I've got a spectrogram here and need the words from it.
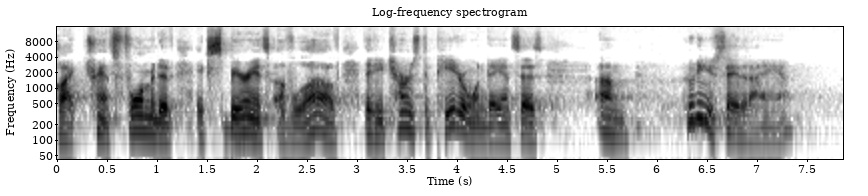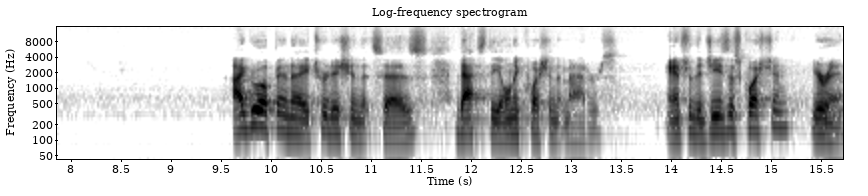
like transformative experience of love that he turns to Peter one day and says, um, Who do you say that I am? I grew up in a tradition that says that's the only question that matters. Answer the Jesus question, you're in.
